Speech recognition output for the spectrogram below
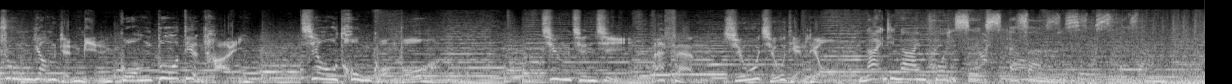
中央人民广播电台交通广播，京津冀 FM 九九点六，，ninety nine point six FM.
